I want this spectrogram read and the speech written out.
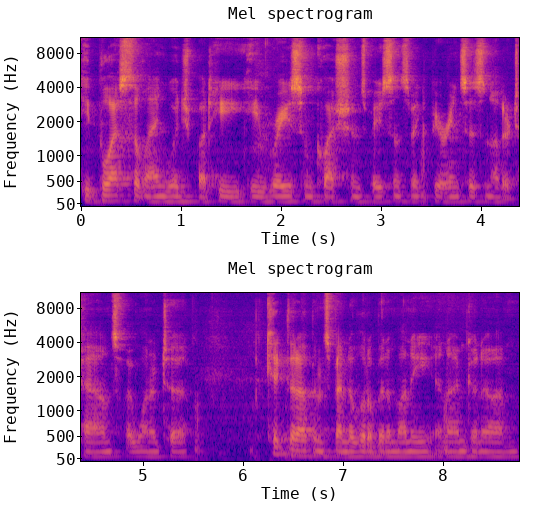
he blessed the language, but he, he raised some questions based on some experiences in other towns. I wanted to kick that up and spend a little bit of money, and I'm gonna um,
